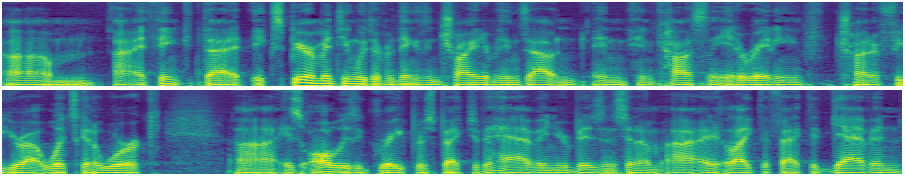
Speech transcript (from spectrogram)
um, I think that experimenting with different things and trying different things out and, and, and constantly iterating, trying to figure out what's going to work uh, is always a great perspective to have in your business. And I'm, I like the fact that Gavin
